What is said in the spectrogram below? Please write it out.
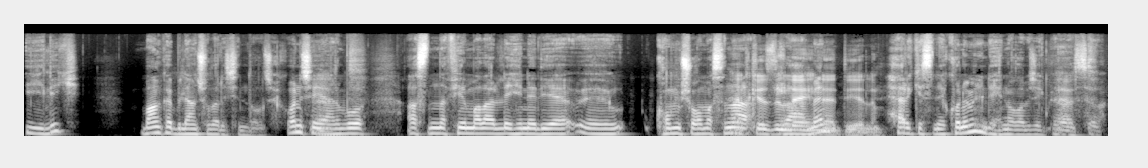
iyilik banka bilançolar içinde olacak. Onun için evet. yani bu aslında firmalar lehine diye e, konmuş olmasına Herkesin rağmen lehine diyelim. herkesin ekonominin lehine olabilecek bir evet. hadise var.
